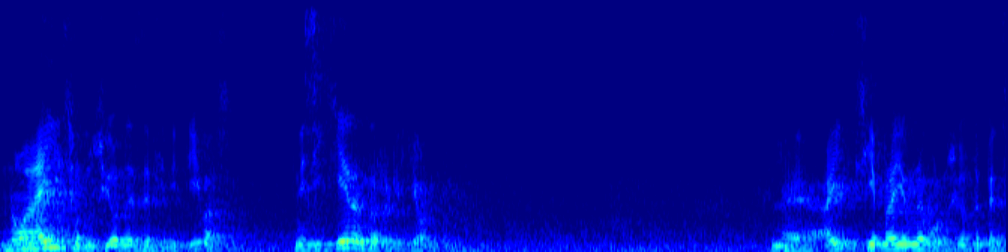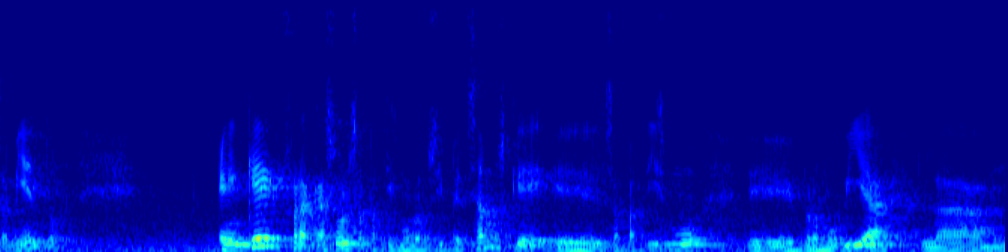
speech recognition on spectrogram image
No hay soluciones definitivas, ni siquiera en la religión. Eh, hay, siempre hay una evolución de pensamiento. ¿En qué fracasó el zapatismo? Bueno, si pensamos que el zapatismo eh, promovía la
